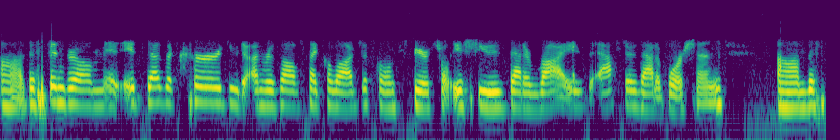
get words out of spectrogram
Uh, the syndrome it, it, does occur due to unresolved psychological and spiritual issues that arise after that abortion. Um, the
